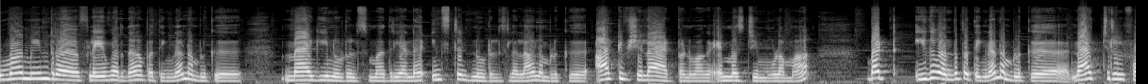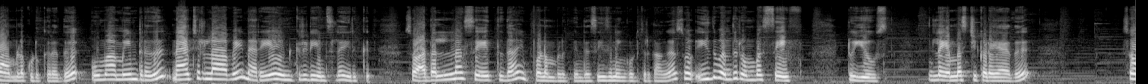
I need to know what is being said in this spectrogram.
உமாமின்ற ஃப்ளேவர் தான் பார்த்திங்கன்னா நம்மளுக்கு மேகி நூடுல்ஸ் மாதிரியான இன்ஸ்டன்ட் நூடுல்ஸ்லலாம் நம்மளுக்கு ஆர்டிஃபிஷியலாக ஆட் பண்ணுவாங்க எம்எஸ்ஜி மூலமாக பட் இது வந்து பார்த்திங்கன்னா நம்மளுக்கு நேச்சுரல் ஃபார்மில் கொடுக்குறது. உமாமின்றது நேச்சுரலாகவே நிறைய இன்க்ரீடியன்ஸில் இருக்குது ஸோ அதெல்லாம் சேர்த்து தான் இப்போ நம்மளுக்கு இந்த சீசனிங் கொடுத்துருக்காங்க. ஸோ இது வந்து ரொம்ப சேஃப் டு யூஸ் இல்லை எம்எஸ்டி கிடையாது. ஸோ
